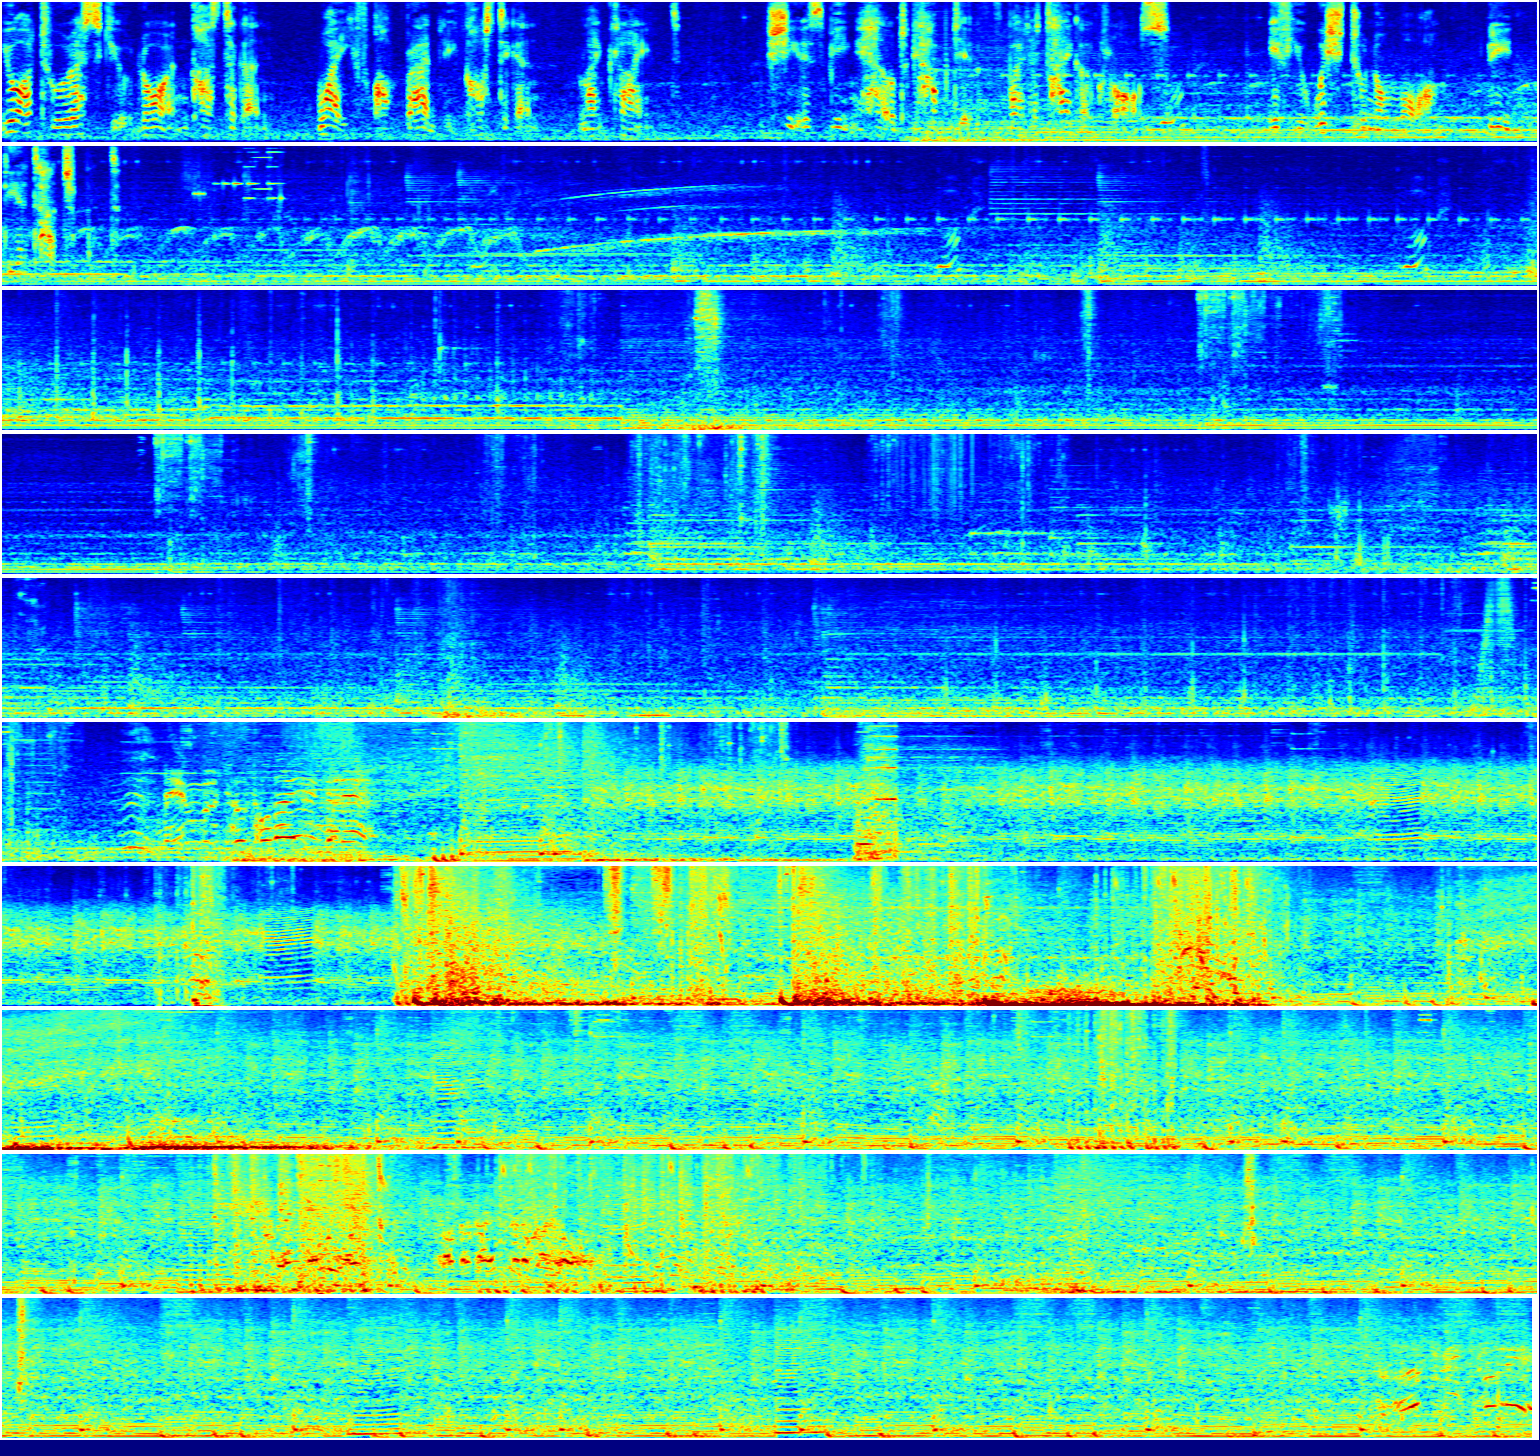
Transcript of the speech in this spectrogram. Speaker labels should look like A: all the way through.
A: You are to rescue Lauren Costigan, wife of Bradley Costigan, my client. She is being held captive by the Tyger Claws. If you wish to know more, read the attachment.
B: こらえるんじゃね。
C: え胜利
